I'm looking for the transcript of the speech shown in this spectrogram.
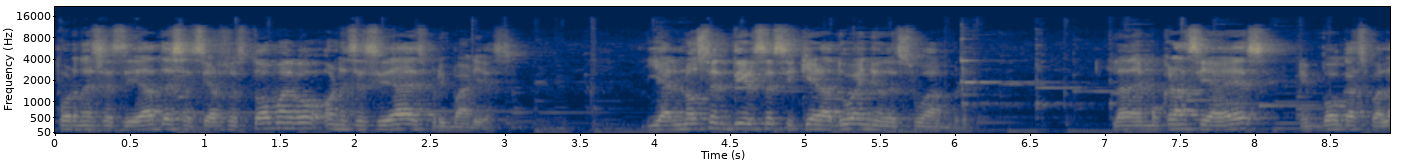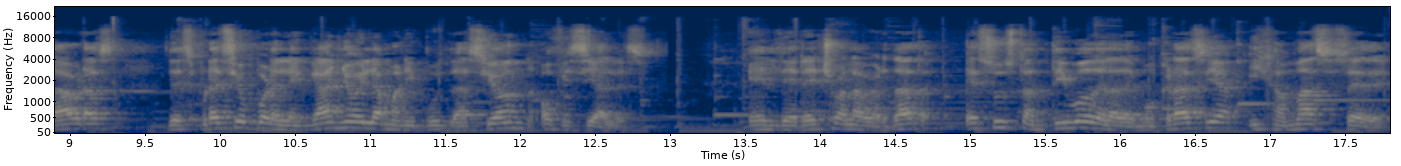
por necesidad de saciar su estómago o necesidades primarias, y al no sentirse siquiera dueño de su hambre. La democracia es, en pocas palabras, desprecio por el engaño y la manipulación oficiales. El derecho a la verdad es sustantivo de la democracia y jamás cede,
